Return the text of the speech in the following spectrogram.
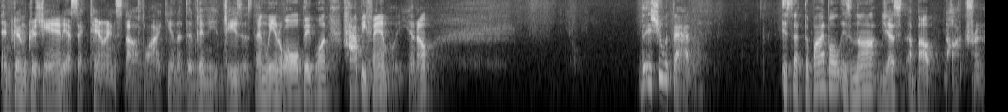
and Christianity has sectarian stuff like, you know, divinity of Jesus, then we, know, all big one, happy family, you know? The issue with that is that the Bible is not just about doctrine.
